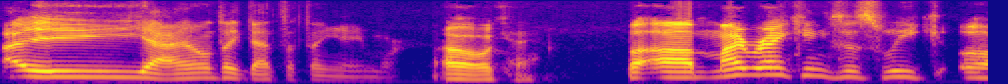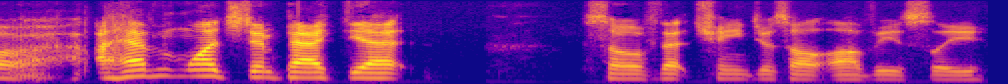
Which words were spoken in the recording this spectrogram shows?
I yeah, I don't think that's a thing anymore. Oh, okay. But uh, my rankings this week, ugh, I haven't watched Impact yet, so if that changes, I'll obviously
